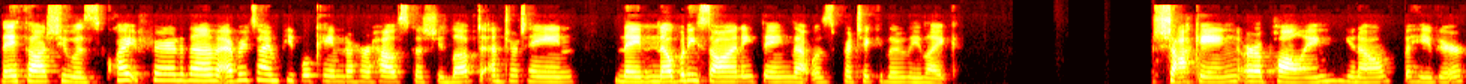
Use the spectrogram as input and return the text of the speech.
They thought she was quite fair to them. Every time people came to her house because she loved to entertain, they nobody saw anything that was particularly like shocking or appalling, you know, behavior.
